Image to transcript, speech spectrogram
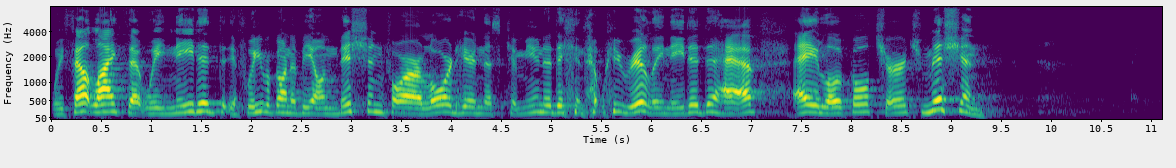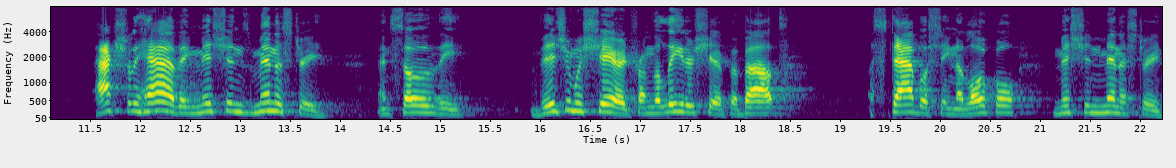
we felt like that we needed, if we were going to be on mission for our Lord here in this community, that we really needed to have a local church mission. Actually, have a missions ministry. And so the vision was shared from the leadership about establishing a local mission ministry.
